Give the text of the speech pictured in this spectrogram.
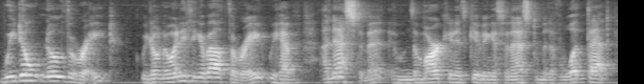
We don't know the rate. We don't know anything about the rate. We have an estimate, and the market is giving us an estimate of what that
